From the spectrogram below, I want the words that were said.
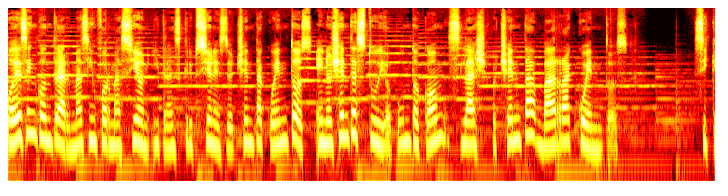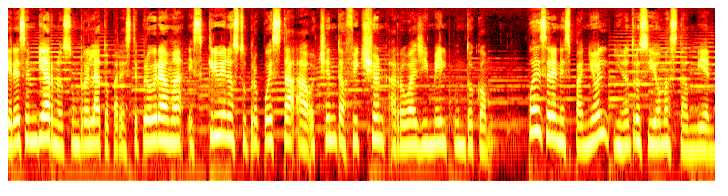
Podés encontrar más información y transcripciones de 80 cuentos en 80estudio.com slash 80 barra cuentos. Si quieres enviarnos un relato para este programa, escríbenos tu propuesta a 80fiction.gmail.com. Puede ser en español y en otros idiomas también.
